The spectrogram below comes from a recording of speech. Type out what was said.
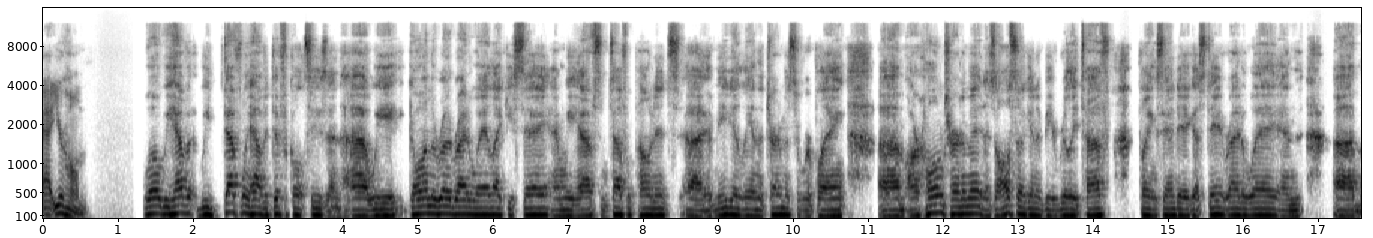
at your home? Well, we have we definitely have a difficult season. Uh, we go on the road right away, like you say, and we have some tough opponents uh, immediately in the tournaments that we're playing. Um, our home tournament is also going to be really tough, playing San Diego State right away, and um,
